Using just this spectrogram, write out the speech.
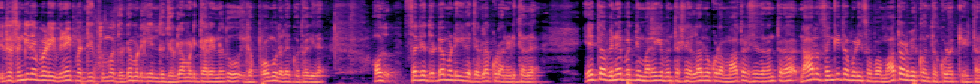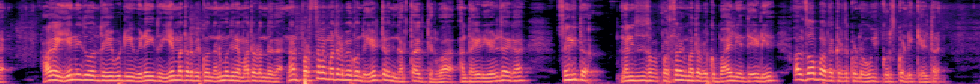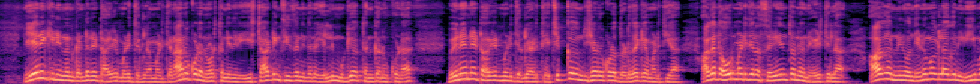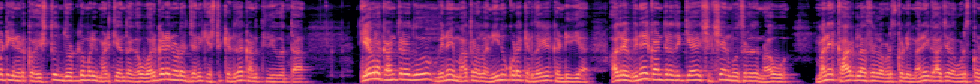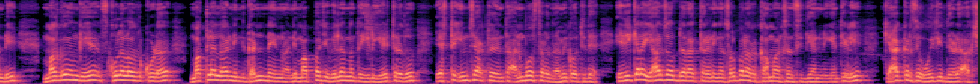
ಇದರ ಸಂಗೀತ ಬಳಿ ವಿನಯ್ ಪತ್ನಿ ತುಂಬ ದೊಡ್ಡ ಮಟ್ಟಿಗೆ ಎಂದು ಜಗಳ ಮಾಡಿದ್ದಾರೆ ಅನ್ನೋದು ಈಗ ಪ್ರೋಮೋದಲ್ಲೇ ಗೊತ್ತಾಗಿದೆ. ಹೌದು ಸದ್ಯ ದೊಡ್ಡ ಮಟ್ಟಿಗೆ ಈಗ ಜಗಳ ಕೂಡ ನಡೀತಾ ಇದೆ ಏತ ವಿನಯ್ ಪತ್ನಿ ಮನೆಗೆ ಬಂದ ತಕ್ಷಣ ಎಲ್ಲರನ್ನೂ ಕೂಡ ಮಾತಾಡಿಸಿದ ನಂತರ ನಾನು ಸಂಗೀತ ಬಳಿ ಸ್ವಲ್ಪ ಮಾತಾಡಬೇಕು ಅಂತ ಕೂಡ ಕೇಳ್ತಾರೆ. ಆಗ ಏನಿದು ಅಂತ ಹೇಳ್ಬಿಟ್ಟು ಈ ವಿನಯ್ ಇದು ಏನು ಮಾತಾಡಬೇಕು ಅಂತ ನನ್ನ ಮುಂದೆ ಮಾತಾಡೋದಾಗ ನಾನು ಪರ್ಸನಲಾಗಿ ಮಾತಾಡಬೇಕು ಅಂತ ಹೇಳ್ತಾರೆ, ನಿಂಗೆ ಅರ್ಥ ಆಗ್ತಿಲ್ವಾ ಅಂತ ಹೇಳಿ ಹೇಳಿದಾಗ, ಸಂಗೀತ ನನ್ನ ಜೊತೆ ಸ್ವಲ್ಪ ಪರ್ಸನಲಾಗಿ ಮಾತಾಡಬೇಕು ಬಾಯಲ್ಲಿ ಅಂತ ಹೇಳಿ ಅಲ್ಲಿ ಸ್ವಲ್ಪ ಅದ ಕರೆದುಕೊಂಡು ಹೋಗಿ ಕೂರಿಸ್ಕೊಂಡು ಕೇಳ್ತಾರೆ. ಏನಕ್ಕೆ ನೀನು ನನ್ನ ಗಂಡನೇ ಟಾರ್ಗೆಟ್ ಮಾಡಿ ಜಗಳ ಮಾಡ್ತೀಯ? ನಾನು ಕೂಡ ನೋಡ್ತಾನೆ ಇದ್ದೀನಿ ಈ ಸ್ಟಾರ್ಟಿಂಗ್ ಸೀಸನಿಂದ ಎಲ್ಲಿ ಮುಗಿಯೋ ತನಕನೂ ಕೂಡ ವಿನಯನೇ ಟಾರ್ಗೆಟ್ ಮಾಡಿ ಜಗಳ ಆಡ್ತೀಯ. ಚಿಕ್ಕ ಒಂದು ವಿಷಯ ಕೂಡ ದೊಡ್ಡದಾಗೆ ಮಾಡ್ತೀಯ. ಹಾಗಂತ ಅವ್ರು ಮಾಡಿದ್ದೆಲ್ಲ ಸರಿ ಅಂತ ನಾನು ಹೇಳ್ತಿಲ್ಲ. ಆಗ ನೀನು ಒಂದು ಹೆಣ್ಣುಮಗಳಾಗೂ ನೀನು ಈ ಮಟ್ಟಿಗೆ ನಡ್ಕೋ ಎಷ್ಟೊಂದು ದೊಡ್ಡ ಮಟ್ಟಿಗೆ ಮಾಡ್ತೀಯ ಅಂದಾಗ ಹೊರಗಡೆ ನೋಡೋ ಜನಕ್ಕೆ ಎಷ್ಟು ಕೆಡ್ದಾಗ ಕಾಣ್ತಿದ್ದೀವಿ ಗೊತ್ತಾ? ಕೇವಲ ಕಾಣ್ತಿರೋದು ವಿನಯ್ ಮಾತ್ರ ಅಲ್ಲ, ನೀನು ಕೂಡ ಕೆಟ್ಟದಾಗೆ ಕಂಡಿದೀಯ? ಆದರೆ ವಿನಯ್ ಕಾಣ್ತಿರೋದಕ್ಕೆ ಶಿಕ್ಷೆ ಅನುಭವಿಸಿರೋದು ನಾವು. ಮನೆ ಕಾರ್ ಗ್ಲಾಸೆಲ್ಲ ಹೊಡ್ಸ್ಕೊಂಡು ಮನೆ ಗಾಜೆಲ್ಲ ಹೊಡೆಸ್ಕೊಂಡು ಮಗನಿಗೆ ಸ್ಕೂಲಲ್ಲಿ ಹೋದ್ರೂ ಕೂಡ ಮಕ್ಕಳೆಲ್ಲ ನಿನ್ನ ಗಂಡ ನಿಮ್ಮ ಅಪ್ಪಾಜಿ ವಿಲನ್ ಅಂತ ಹೇಳಿ ಹೇಳ್ತಿರೋದು ಎಷ್ಟು ಹಿಂಸೆ ಆಗ್ತದೆ ಅಂತ ಅನುಭವಿಸ್ತಿರೋದು ನಮಗೆ ಗೊತ್ತಿದೆ. ಇದಕ್ಕೆಲ್ಲ ಯಾರು ಜವಾಬ್ದಾರ ಆಗ್ತಾರೆ? ನಿಮಗೆ ಸ್ವಲ್ಪ ಸ್ವಲ್ಪ ಕಾಮನ್ ಸೆನ್ಸ್ ಇದೆಯಾ ನಿನಗೆ ಅಂತೇಳಿ ಕ್ಯಾಕರ್ಸಿ ಹೋಯ್ತಿದ್ದಾಳೆ ಅಕ್ಷ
